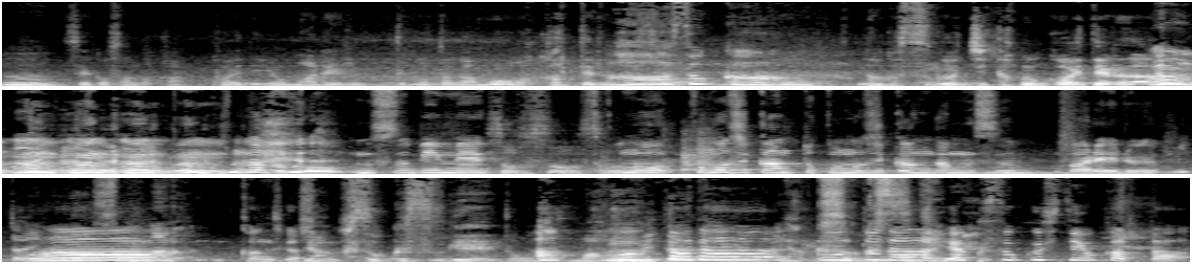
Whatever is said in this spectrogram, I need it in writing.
うん。聖子さんのか声で読まれるってことがもう分かってるんですよ。ああそっか、うん、なんかすごい時間を超えてるなとうん、思って、うんうん。なんかこう結び目。そうそうそう。このこの時間とこの時間が結ばれるみたいな、うん。そんな感じがしま約す束すげえと思あって魔法みたい本当だ。なね約束本当だ約束してよかった。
